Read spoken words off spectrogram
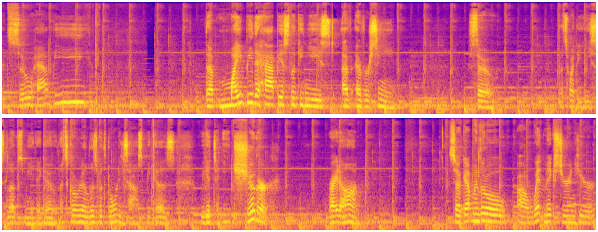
It's so happy. That might be the happiest looking yeast I've ever seen. So that's why the yeast loves me. They go, let's go over to Elizabeth Doherty's house because we get to eat sugar. Right on. So I've got my little uh, wet mixture in here,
